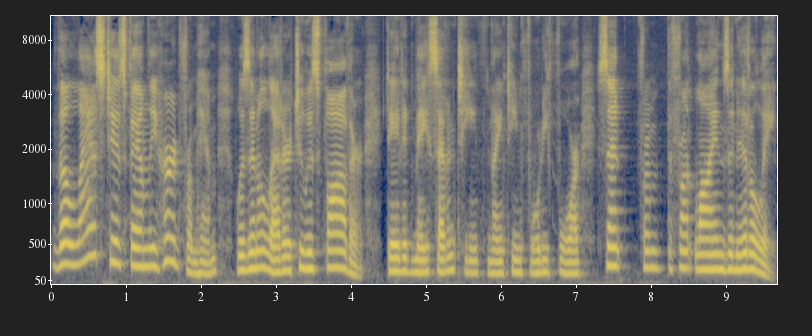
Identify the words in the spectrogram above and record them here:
The last his family heard from him was in a letter to his father, dated May 17, 1944, sent from the front lines in Italy.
